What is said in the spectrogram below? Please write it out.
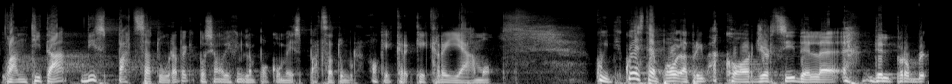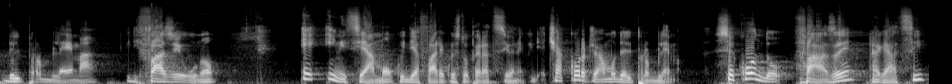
quantità di spazzatura, perché possiamo definirla un po' come spazzatura no? che, cre- che, creiamo. Quindi questa è un po' la prima, accorgersi del, del, prob- del problema, quindi fase 1, e iniziamo quindi a fare questa operazione, quindi ci accorgiamo del problema. Secondo fase, ragazzi,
